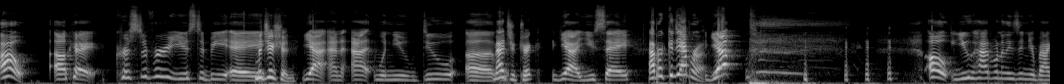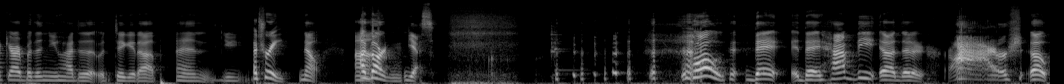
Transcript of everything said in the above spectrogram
Oh, okay, Christopher used to be a Magician. Yeah, and at, when you do a Magic trick. yeah, you say Abracadabra. Yep. oh, you had one of these in your backyard, but then you had to dig it up, and you A tree. no A uh, garden. Yes. Oh, they they have the uh, the oh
